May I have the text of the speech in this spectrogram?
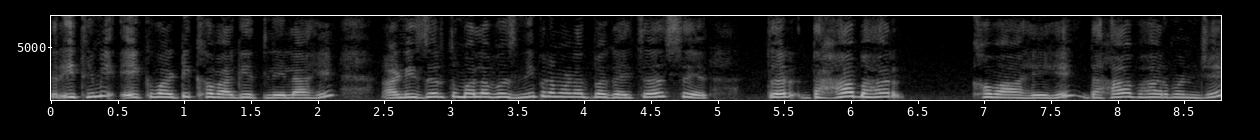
तर इथे मी एक वाटी खवा घेतलेला आहे. आणि जर तुम्हाला वजनी प्रमाणात बघायचं असेल तर दहा भार खवा आहे हे. दहा भार म्हणजे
